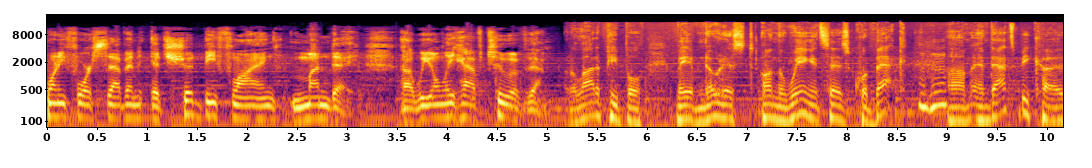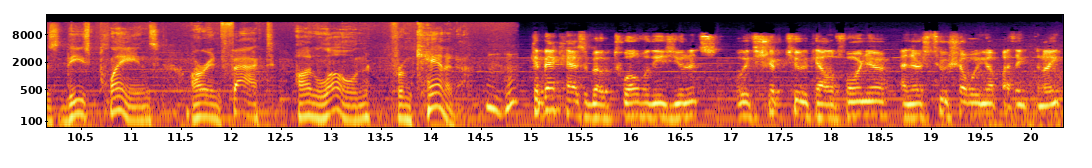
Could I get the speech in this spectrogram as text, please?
24 7. It should be flying Monday. Uh, we only have two of them. But a lot of people may have noticed on the wing it says Quebec. Mm-hmm. Um, and that's because these planes are, in fact, on loan from Canada. Mm-hmm. Quebec has about 12 of these units. We've shipped two to California, and there's two showing up, I think, tonight.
